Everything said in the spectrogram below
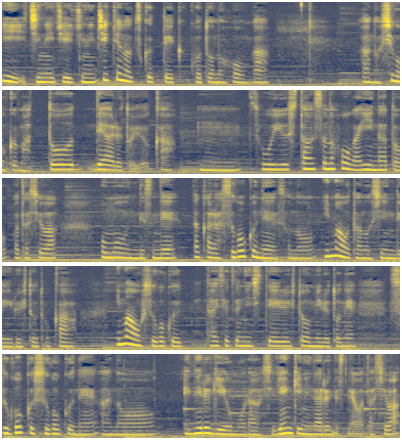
いい一日一日っていうのを作っていくことの方があの至極まっとうであるというか、うん、そういうスタンスの方がいいなと私は思うんですねだからすごくねその今を楽しんでいる人とか今をすごく大切にしている人を見るとねすごくすごくねあのエネルギーをもらうし元気になるんですね私は。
